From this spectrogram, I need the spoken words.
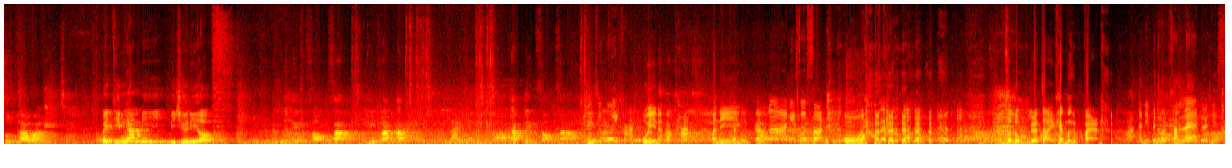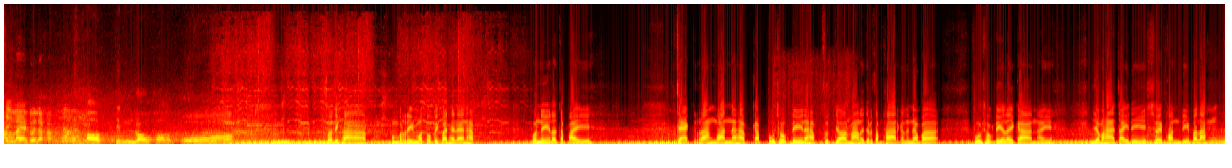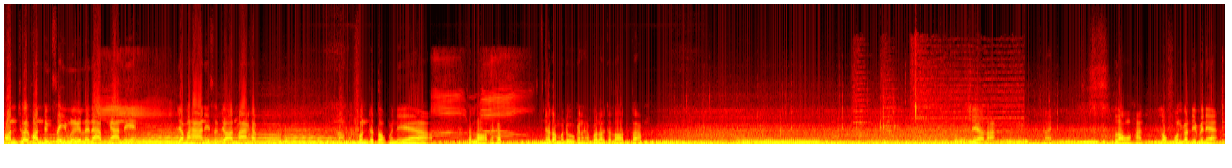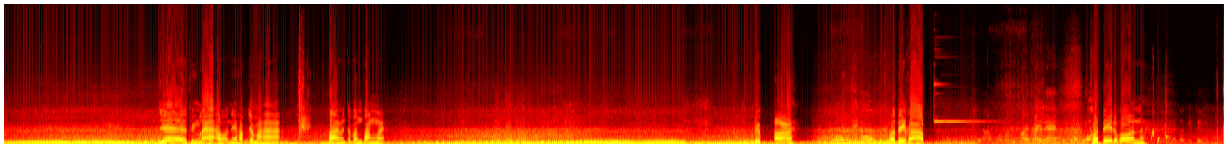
สุภาวัน ใช่ค่ะเฮ้ยทีมงานมีมีชื่อนี้เหรอ หนึ่งสองสามอีกครั้งครับสองครับหนึ่งสองสามชื่อปุ้ยค่ะปุ้ยนะครับ ค่ะอันนี้หมื่นเก้าอ่าอันนี้ซื้อสดโอ้ สรุปเหลือจ่ายแค่หมื่นแปดว่าอันนี้เป็นรถคันแรกด้วยที่ครั้ซื้งอแรกด้วยเหรอครับ แล้วแบบ อ๋อเป็นรอพอครับ โอ้ สวัสดีครับ ผมบรีมอโตบิ๊กไบค์ไทยแลนด์นะครับ วันนี้เราจะไป แจกรางวัลนะครับ กับผู้โชคดีนะครับ สุดยอดมากเราจะไปสัมภาษณ์กันเลยนะว่า ผู้โชคดีรายการไอ้ยามาฮ่าใจดีช่วยผ่อนดีปะล่ะผ่อนช่วยผ่อนถึงสี่หมื่นเลยนะครับ งานนี้ยามาฮ่านี่สุดยอดมากครับฝนจะตกไหมเนี่ยจะรอดไหมครับ เดี๋ยวเรามาดูกันนะครับ ว่าเราจะรอดหรือเปล่าเชื่อละไหนเราหัดหลบฝนก่อนดีไหมเนี่ย เย่ถึงแล้วนี่ครับยามาฮ่าป้ายมันจะบังๆหน่อยอึ๊บอ่าสวัสดีครับไฟไทยแลนด์สวัสดีทุกคน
